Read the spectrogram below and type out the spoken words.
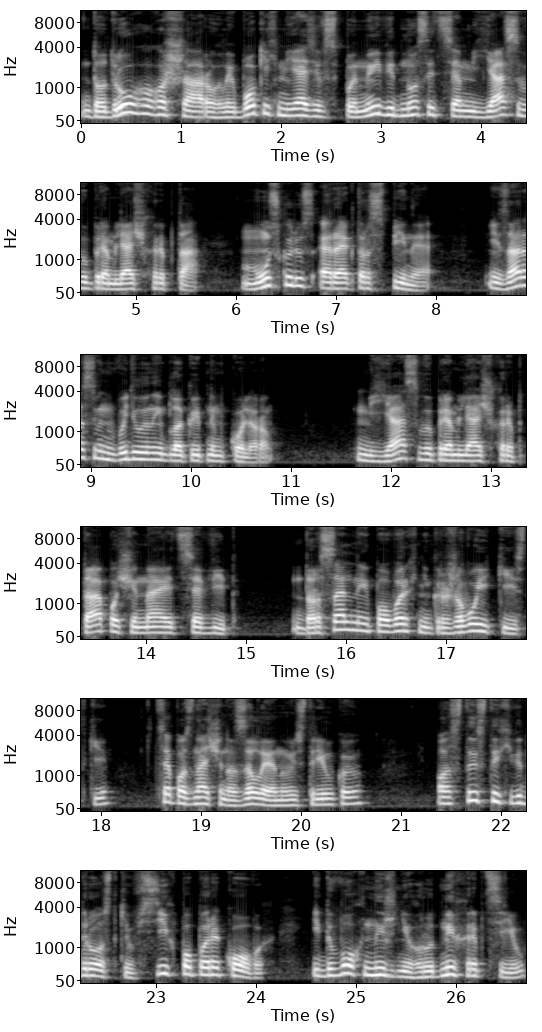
До другого шару глибоких м'язів спини відноситься м'яз випрямляч хребта мускулюс еректор спінеа, і зараз він виділений блакитним кольором. М'яз випрямляч хребта починається від дорсальної поверхні крижової кістки, це позначено зеленою стрілкою, остистих відростків всіх поперекових і двох нижніх грудних хребців,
